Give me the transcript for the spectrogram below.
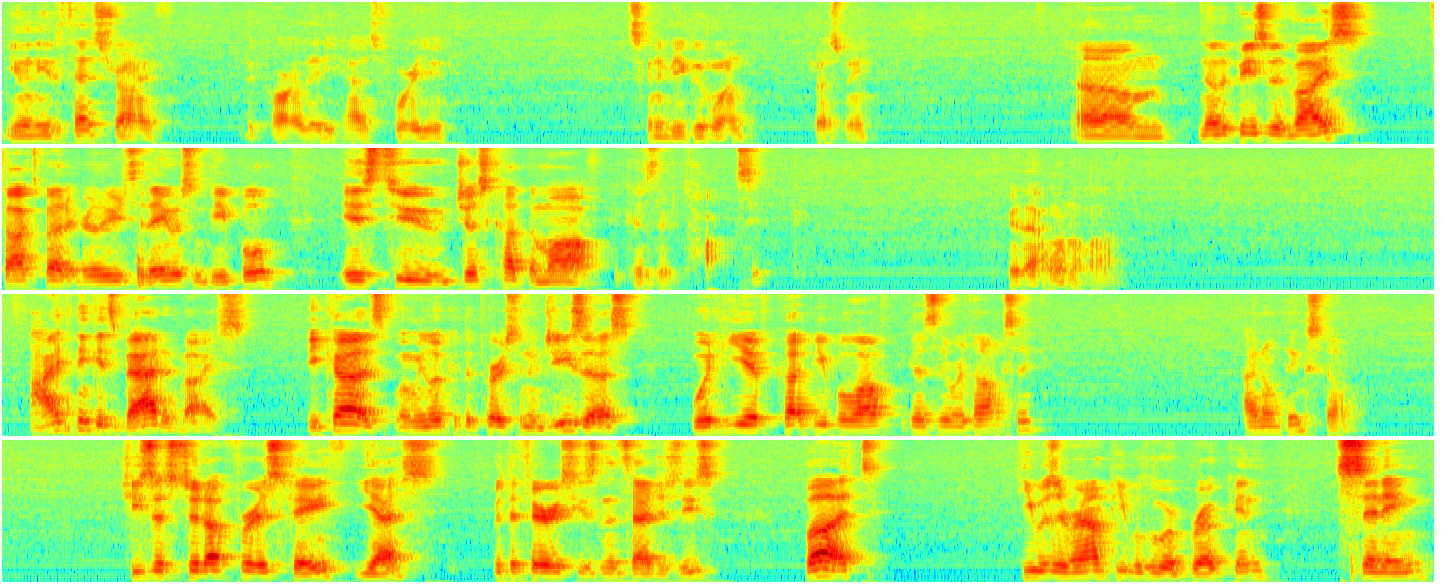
you don't need to test drive the car that He has for you. It's going to be a good one, trust me. Um, another piece of advice talked about it earlier today with some people, is to just cut them off because they're toxic. Hear that one a lot. I think it's bad advice because when we look at the person of Jesus, would he have cut people off because they were toxic? I don't think so. Jesus stood up for his faith, yes, with the Pharisees and the Sadducees, but he was around people who were broken, sinning,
